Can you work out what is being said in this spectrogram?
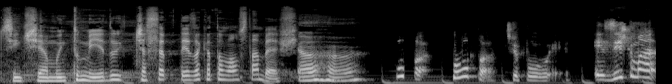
Sentia muito medo e tinha certeza que ia tomar uns tabefes. Aham. Uhum. Culpa, culpa. Tipo, existe uma,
